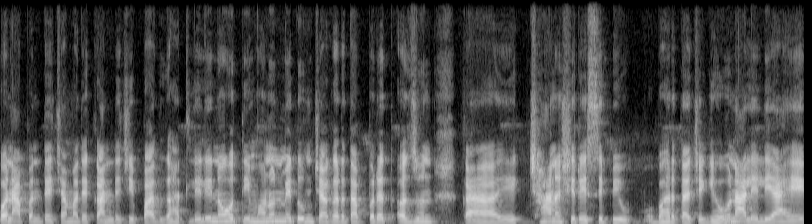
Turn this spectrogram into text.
पण आपण त्याच्यामध्ये कांद्याची पात घातलेली नव्हती. म्हणून मी तुमच्याकरता परत अजून का एक छान अशी रेसिपी भरताची घेऊन आलेली आहे.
